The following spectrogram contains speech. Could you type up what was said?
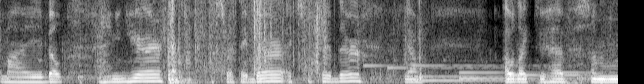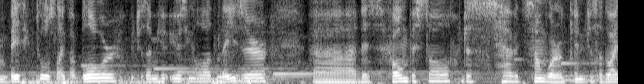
My belt hanging here. Extra tape there. Extra tape there. Yeah I would like to have some basic tools like a blower, which is I'm using a lot, laser, uh, this foam pistol, just have it somewhere. Can you just advise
